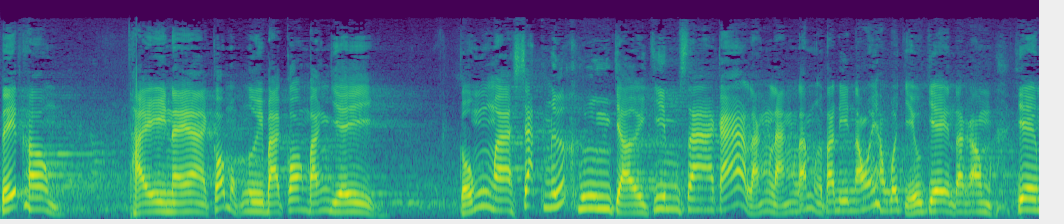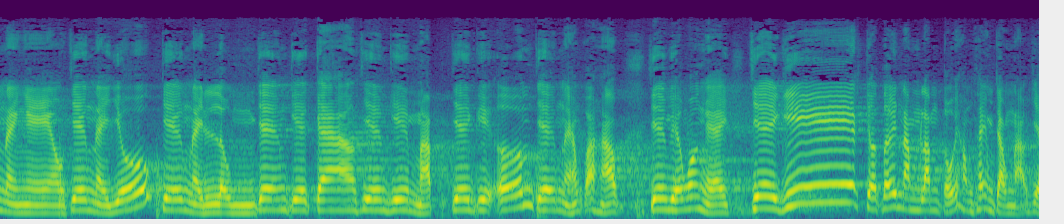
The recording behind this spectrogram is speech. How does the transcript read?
Tiếc không? Thầy nè có một người bà con bạn gì? Cũng mà sắc nước hương trời, chim sa cá lặng lặng lắm. Người ta đi nói không có chịu chê người ta không. Chê ông này nghèo, chê ông này dốt, chê ông này lùn, chê ông kia cao, chê ông kia mập, chê ông kia ốm, chê ông này không có học, chê ông kia không có nghề. Chê ghét cho tới 55 tuổi, không thấy ông chồng nào chứ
